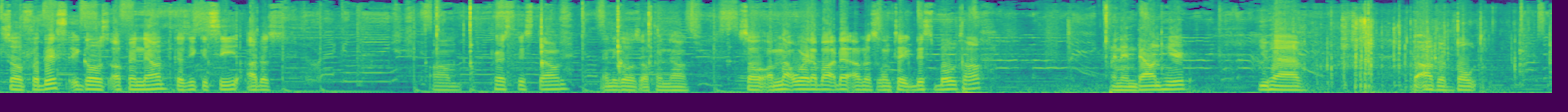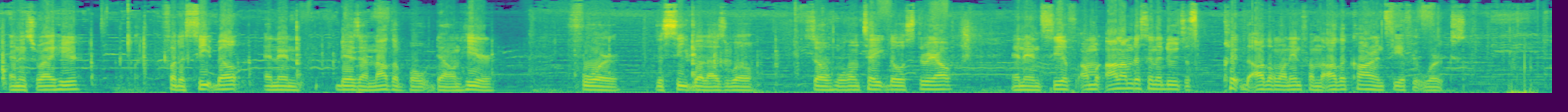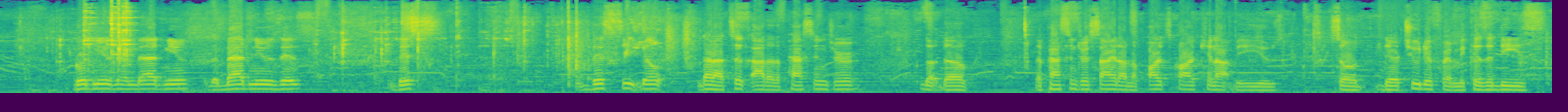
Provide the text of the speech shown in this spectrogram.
so for this it goes up and down because you can see I just um press this down and it goes up and down. So I'm not worried about that. I'm just gonna take this bolt off. And then down here you have the other bolt. And it's right here for the seat belt. And then there's another bolt down here for the seat belt as well. So we're gonna take those three out and then see if I'm, all I'm just gonna do is just clip the other one in from the other car and see if it works. Good news and bad news. The bad news is this this seat belt that I took out of the passenger the the the passenger side on the parts car cannot be used. So they're two different because of these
